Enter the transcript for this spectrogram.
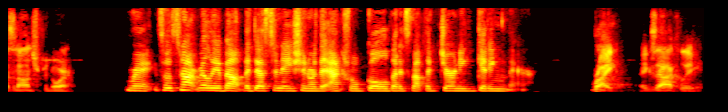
as an entrepreneur right so it's not really about the destination or the actual goal but it's about the journey getting there right exactly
